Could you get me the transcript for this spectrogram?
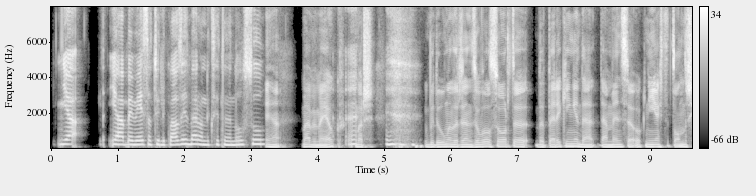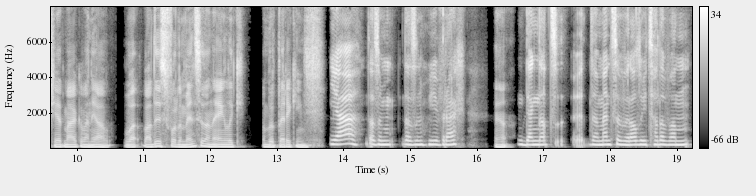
Ja, ja, bij mij is het natuurlijk wel zichtbaar, want ik zit in een rolstoel. Ja, maar bij mij ook. Maar ik bedoel, maar er zijn zoveel soorten beperkingen dat, dat mensen ook niet echt het onderscheid maken van ja, wat, wat is voor de mensen dan eigenlijk een beperking? Ja, dat is een, dat is een goede vraag. Ja. Ik denk dat, dat mensen vooral zoiets hadden van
